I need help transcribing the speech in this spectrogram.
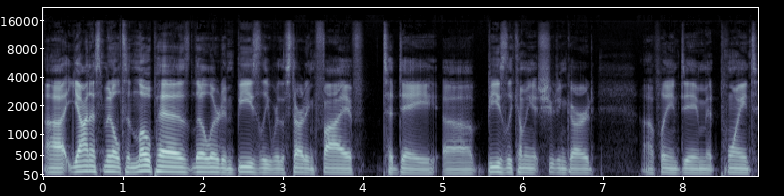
Uh, Giannis, Middleton, Lopez, Lillard, and Beasley were the starting five today. Uh, Beasley coming at shooting guard, uh, playing Dame at point.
